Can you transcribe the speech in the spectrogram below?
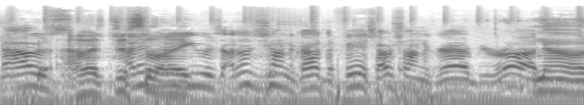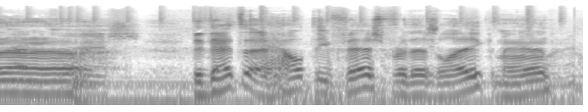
I was. I was just didn't like- you was, I wasn't trying to grab the fish. I was trying to grab your rod. No, no, no, no. The fish. Dude, that's a healthy fish for this lake, man.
